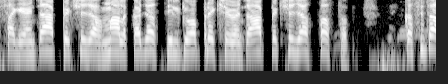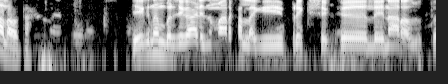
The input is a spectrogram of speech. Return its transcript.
सगळ्यांच्या अपेक्षा जास्त मालकाच्या असतील किंवा प्रेक्षकांच्या अपेक्षा जास्त असतात. कसे चाला होता एक नंबरच्या गाडीनं मार खाल्ला की प्रेक्षक लय नाराज होत.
